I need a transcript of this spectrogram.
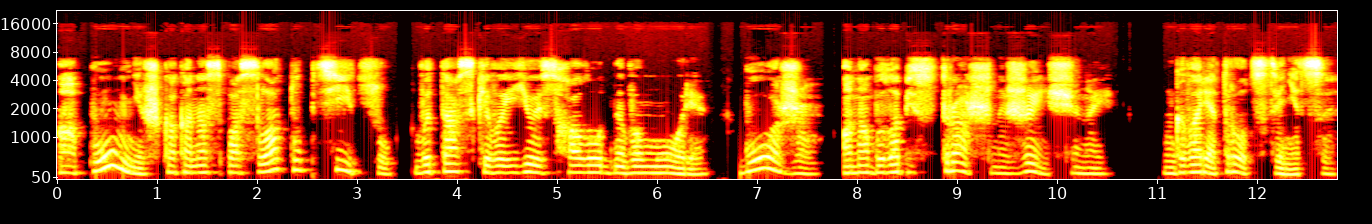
А помнишь, как она спасла ту птицу, вытаскивая ее из холодного моря? Боже, она была бесстрашной женщиной, говорят родственницы.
